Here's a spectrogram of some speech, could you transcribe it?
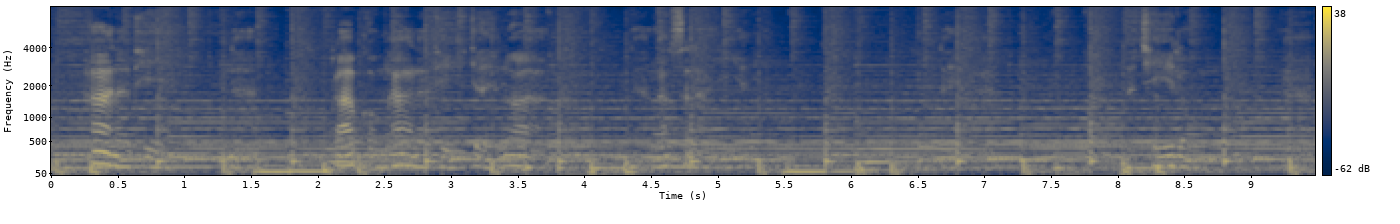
5 นาทีนะกราฟของ 5 นาทีจะเห็นว่าลักษณะอย่างนี้ยนี่นะจะชี้ลงนะครับ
